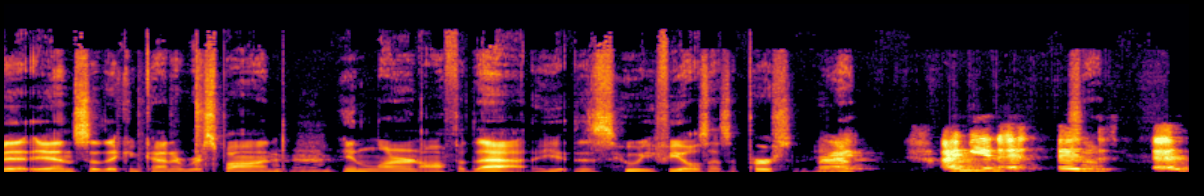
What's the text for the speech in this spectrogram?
fit in so they can kind of respond Mm-hmm. and learn off of that he, this is who he feels as a person you know? right. I mean, and and, So- and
